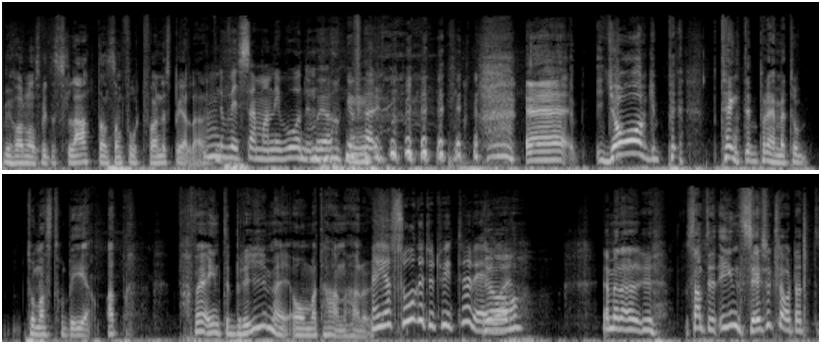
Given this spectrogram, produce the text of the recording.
vi har någon som heter Zlatan som fortfarande spelar. Mm, då är vi samma nivå du och jag ungefär. Eh, jag tänkte på det här med to- Thomas Tobé, att vad jag inte bryr mig om att han har Men jag såg att du twittrade det igår. Ja, jag menar samtidigt inser jag såklart att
